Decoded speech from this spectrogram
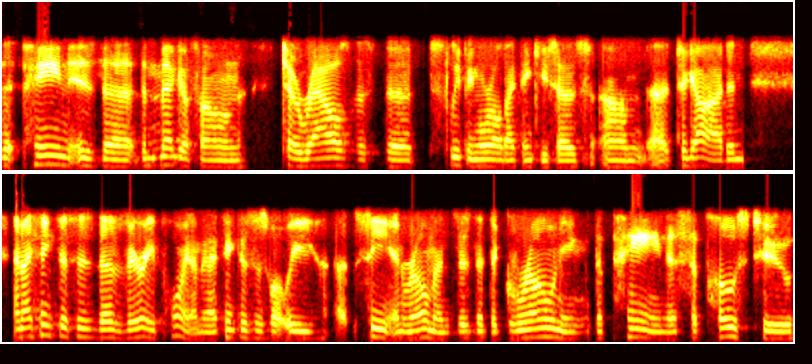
that pain is the the megaphone to arouse the, the sleeping world. I think he says um, uh, to God, and and I think this is the very point. I mean, I think this is what we uh, see in Romans is that the groaning, the pain is supposed to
